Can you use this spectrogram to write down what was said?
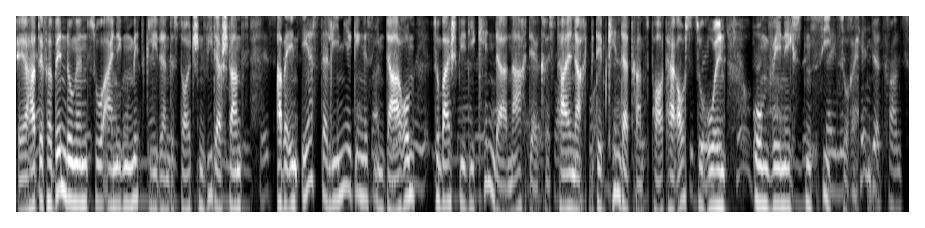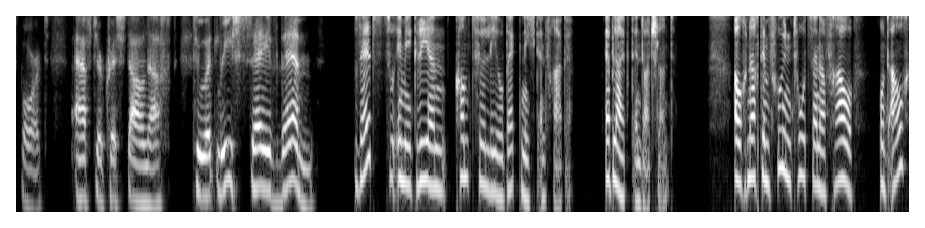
Er hatte Verbindungen zu einigen Mitgliedern des deutschen Widerstands, aber in erster Linie ging es ihm darum, zum Beispiel die Kinder nach der Kristallnacht mit dem Kindertransport herauszuholen, um wenigstens sie zu retten. Selbst zu emigrieren kommt für Leo Beck nicht in Frage. Er bleibt in Deutschland. Auch nach dem frühen Tod seiner Frau und auch,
